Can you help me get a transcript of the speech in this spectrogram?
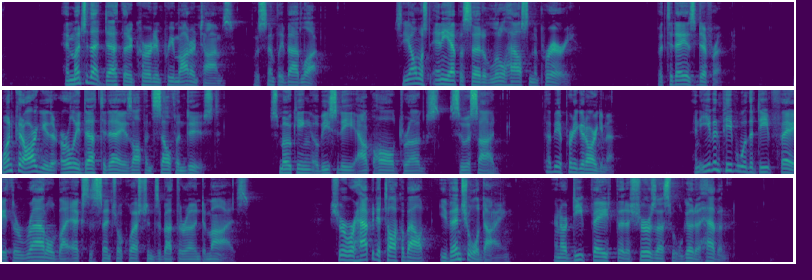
and much of that death that occurred in pre modern times was simply bad luck. See almost any episode of Little House on the Prairie. But today is different. One could argue that early death today is often self induced. Smoking, obesity, alcohol, drugs, suicide. That'd be a pretty good argument. And even people with a deep faith are rattled by existential questions about their own demise. Sure, we're happy to talk about eventual dying and our deep faith that assures us we'll go to heaven,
